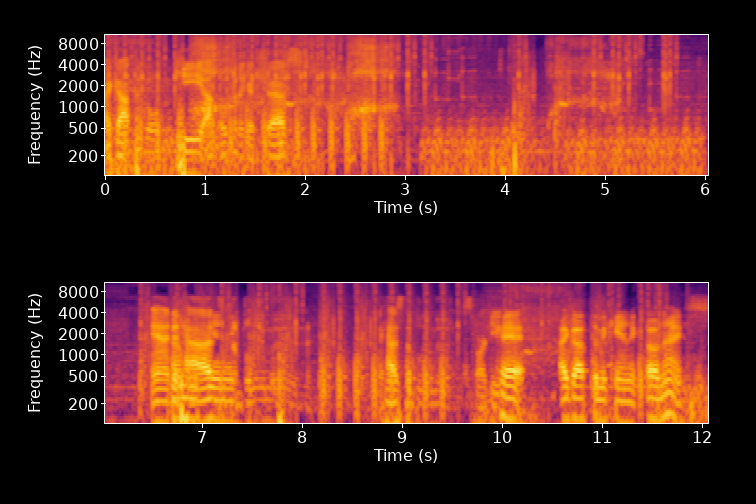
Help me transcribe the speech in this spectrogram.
I got the golden key. I'm opening a chest. And it has mechanic. the blue moon. It has the blue moon, Sparky. Okay, I got the mechanic. Oh, nice.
